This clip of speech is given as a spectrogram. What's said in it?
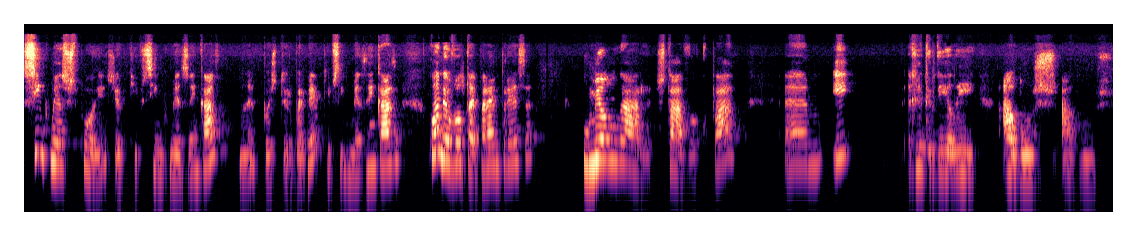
cinco meses depois, eu tive cinco meses em casa, é? depois de ter o bebê, tive cinco meses em casa, quando eu voltei para a empresa, o meu lugar estava ocupado um, e regredi ali alguns, alguns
